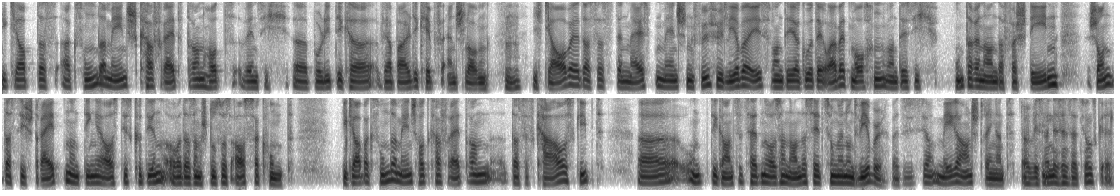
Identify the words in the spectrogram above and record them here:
Ich glaube, dass ein gesunder Mensch keine Freude daran hat, wenn sich äh, Politiker verbal die Köpfe einschlagen. Mhm. Ich glaube, dass es den meisten Menschen viel, viel lieber ist, wenn die eine gute Arbeit machen, wenn die sich untereinander verstehen. Schon, dass sie streiten und Dinge ausdiskutieren, aber dass am Schluss was rauskommt. Ich glaube, ein gesunder Mensch hat keine Freude daran, dass es Chaos gibt und die ganze Zeit nur Auseinandersetzungen und Wirbel, weil das ist ja mega anstrengend. Aber wir sind ja sensationsgeil.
